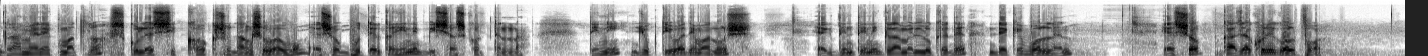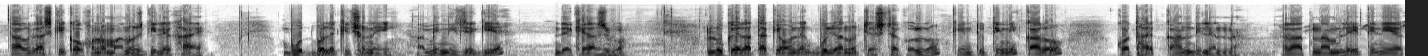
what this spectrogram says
গ্রামের একমাত্র স্কুলের শিক্ষক সুধাংশুবাবু এসব ভূতের কাহিনী বিশ্বাস করতেন না। তিনি যুক্তিবাদী মানুষ। একদিন তিনি গ্রামের লোকেদের ডেকে বললেন, এসব গাঁজাখুরি গল্প, তালগাছ কি কখনো মানুষ গিলে খায়? ভূত বলে কিছু নেই, আমি নিজে গিয়ে দেখে আসব। লোকেরা তাকে অনেক বোঝানোর চেষ্টা করল, কিন্তু তিনি কারও কথায় কান দিলেন না। রাত নামলেই তিনি এক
